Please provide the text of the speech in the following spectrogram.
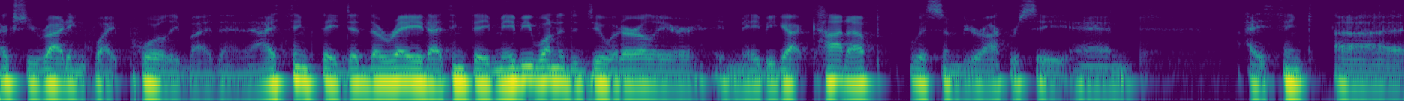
actually riding quite poorly by then. I think they did the raid. I think they maybe wanted to do it earlier. It maybe got caught up with some bureaucracy, and I think uh,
